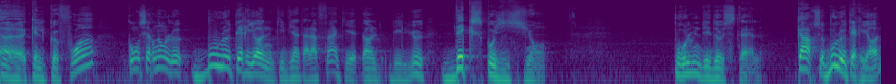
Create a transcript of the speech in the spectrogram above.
euh, quelquefois concernant le bouleterion qui vient à la fin, qui est un des lieux d'exposition pour l'une des deux stèles. Car ce bouleterion,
